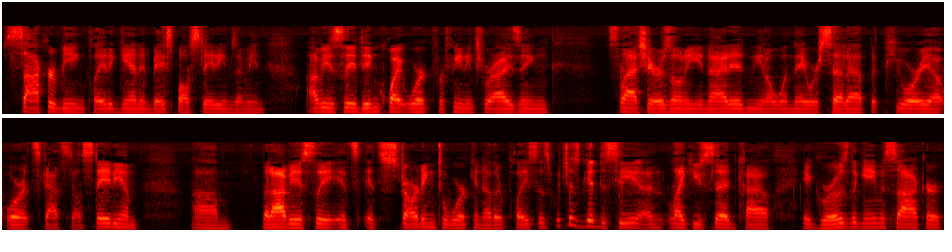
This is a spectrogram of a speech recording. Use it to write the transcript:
soccer being played again in baseball stadiums. I mean, obviously it didn't quite work for Phoenix Rising slash Arizona United, you know, when they were set up at Peoria or at Scottsdale Stadium. Um, but obviously it's it's starting to work in other places, which is good to see. And like you said, Kyle, it grows the game of soccer.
